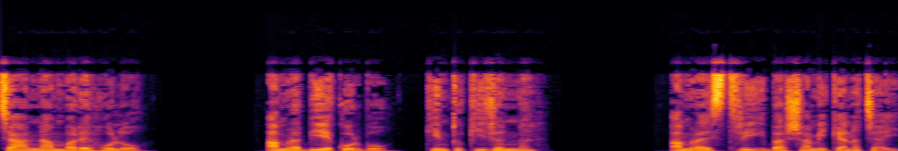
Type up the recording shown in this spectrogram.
চার নাম্বারে হল, আমরা বিয়ে করব, কিন্তু কি জন্য? আমরা স্ত্রী বা স্বামী কেন চাই?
